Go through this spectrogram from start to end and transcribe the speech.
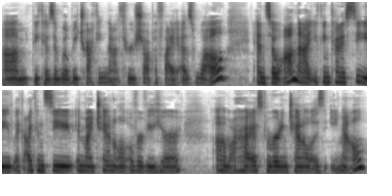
um, because it will be tracking that through Shopify as well. And so on that, you can kind of see, like I can see in my channel overview here, um, our highest converting channel is email.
